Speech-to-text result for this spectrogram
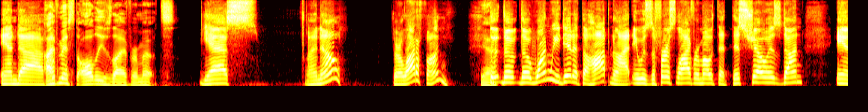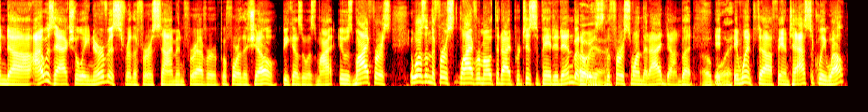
and uh, I've missed all these live remotes. yes, I know they're a lot of fun. Yeah. The, the the one we did at the Hop Knot, it was the first live remote that this show has done. And uh, I was actually nervous for the first time in forever before the show because it was my it was my first. It wasn't the first live remote that I'd participated in, but Oh, it was yeah. the first one that I'd done. But Oh, it- boy. it, went uh, fantastically well.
